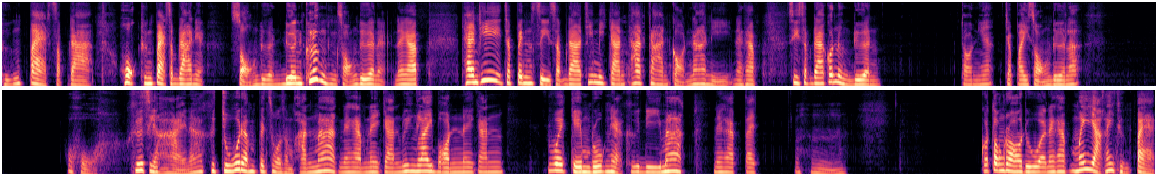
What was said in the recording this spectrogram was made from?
6-8 สัปดาห์ 6-8 สัปดาห์เนี่ย2เดือนเดือนครึ่งถึง 2 เดือนนะครับแทนที่จะเป็น 4 สัปดาห์ที่มีการคาดการณ์ก่อนหน้านี้นะครับ 4 สัปดาห์ก็ 1 เดือน ตอนนี้จะไป 2 เดือนล้วโอ้โฮคือเสียหายนะ คือ Jude อะมันเป็นส่วนสำคัญมากนะครับ ในการวิ่งไล่บอลในการ ช่วยเกมรุกเนี่ยคือดีมากนะครับ แต่ก็ต้องรอดูนะครับ ไม่อยากให้ถึง8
